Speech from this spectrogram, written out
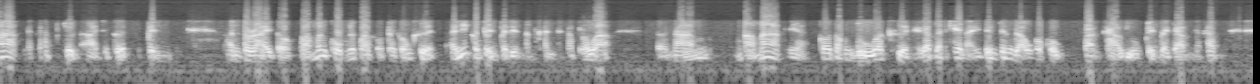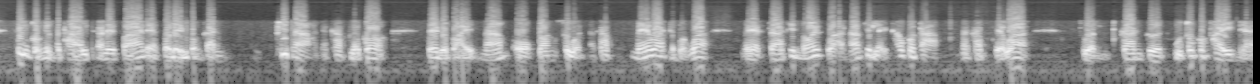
มากนะครับ จนอาจจะเกิดเป็นอันตรายต่อความมั่นคงและความปลอดภัยของเขื่อน อันนี้ก็เป็นประเด็นสำคัญนะครับ เพราะว่าน้ำมามากเนี่ยก็ต้องดูว่าเขื่อนนี่ยรับได้แค่ไหนซึ่งซึ่งเราก็คงฟังข่าวอยู่เป็นประจำนะครับ ซึ่งกรมชลประทานการไฟฟ้าเนี่ยก็ได้ร่วม ที่น้อยกว่าน้ำที่ไหลเข้าก็ตามนะครับ แต่ว่าส่วนการเกิดอุทกภัยเนี่ย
